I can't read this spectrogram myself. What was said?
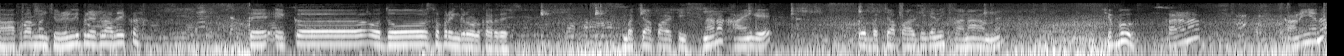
ਹਾਫ ਦਾ ਮਨਚੂਰੀਅਨ ਦੀ ਪਲੇਟ ਲਾ ਦੇ ਇੱਕ ਤੇ ਇੱਕ ਉਹ ਦੋ ਸਪਰਿੰਗ ਰੋਲ ਕਰ ਦੇ बच्चा पार्टी ना ना खाएंगे ये बच्चा पार्टी का नहीं खाना हमने ਸ਼ਿਬੂ ਖਾਣਾ ਨਾ? ਖਾਣੀ ਹੈ ਨਾ?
